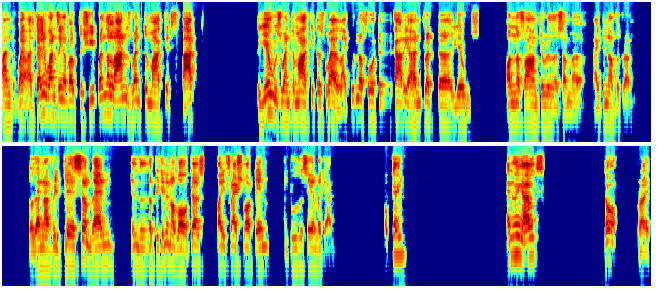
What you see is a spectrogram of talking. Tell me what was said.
And well, I'll tell you one thing about the sheep. When the lambs went to market fat, the ewes went to market as well. I couldn't afford to carry a hundred uh, ewes on the farm during the summer. I didn't have the ground. So then I'd replace them then in the beginning of August, buy fresh lot in and do the same again. Okay. Anything else? No? Right.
